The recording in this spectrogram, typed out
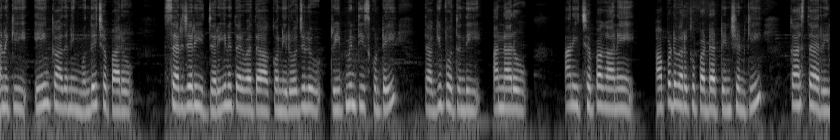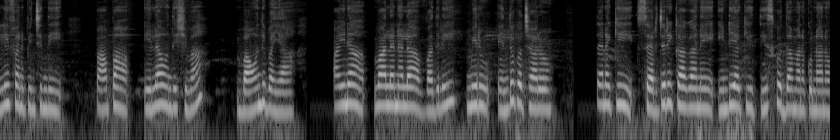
తనకి ఏం కాదని ముందే చెప్పారు. సర్జరీ జరిగిన తర్వాత కొన్ని రోజులు ట్రీట్మెంట్ తీసుకుంటే తగ్గిపోతుంది అన్నారు. అని చెప్పగానే అప్పటి వరకు పడ్డ టెన్షన్కి కాస్త రిలీఫ్ అనిపించింది. పాప ఎలా ఉంది శివ. బాగుంది భయ్యా. అయినా వాళ్ళని అలా వదిలి మీరు ఎందుకు వచ్చారు తనకి సర్జరీ కాగానే ఇండియాకి తీసుకొద్దామనుకున్నాను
